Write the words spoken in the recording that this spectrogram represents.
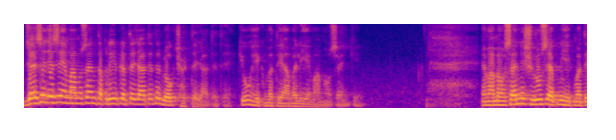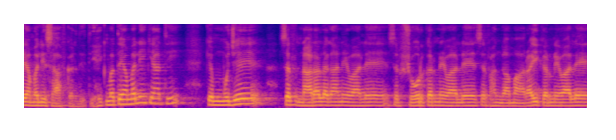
जैसे जैसे इमाम हुसैन तकरीर करते जाते थे, लोग छटते जाते थे। क्यों हमत अमली इमाम हुसैन की? इमाम हुसैन ने शुरू से अपनी हमत अमली साफ़ कर दी थी। हमत अमली क्या थी कि मुझे सिर्फ़ नारा लगाने वाले, सिर्फ़ शोर करने वाले, सिर्फ़ हंगामा आराई करने वाले,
